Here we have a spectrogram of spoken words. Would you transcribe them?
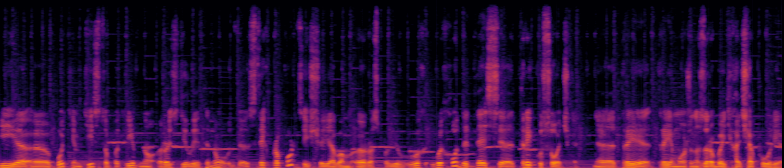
І е, потім тісто потрібно розділити. Ну, з тих пропорцій, що я вам е, розповів, виходить десь е, три кусочки. Е, три, три можна зробити хачапурі.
